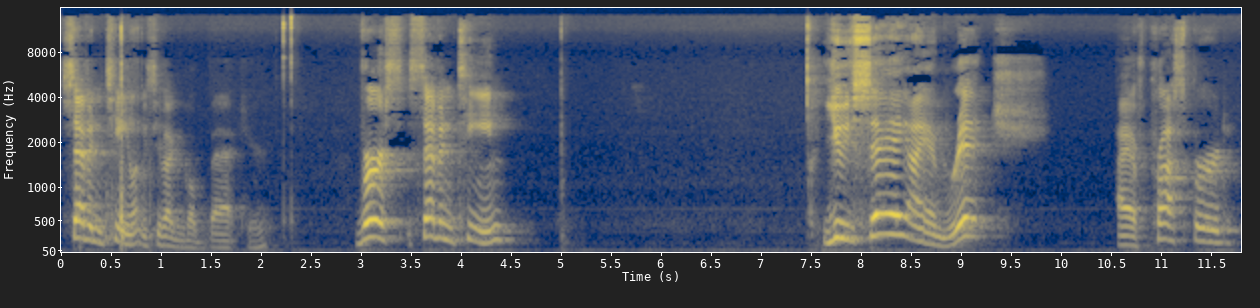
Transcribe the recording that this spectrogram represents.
17. Let me see if I can go back here. Verse 17. You say, I am rich, I have prospered,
